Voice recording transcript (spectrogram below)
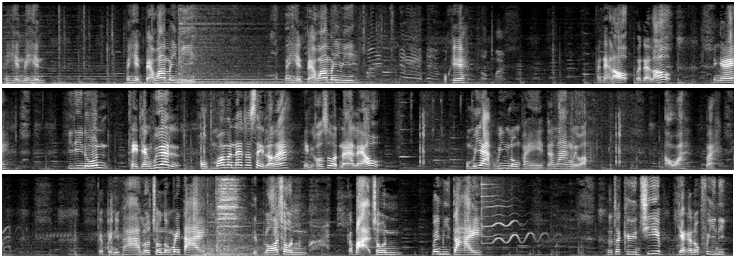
ไม่เห็นไม่เห็น ไม่เห็นแปลว่าไม่มี ไม่เห็นแปลว่าไม่มี โอเคไปไหนแล้วไปไหนแล้วยังไงพิธีนู้นเสร็จยังเพื่อน ผมว่ามันน่าจะเสร็จแล้วนะ เห็นเขาสวดนานแล้ว ผมไม่อยากวิ่งลงไปด้านล่างเลยว่ะ เอาวะ มาเกิดเป็นนิพารถชนต้องไม่ตายสิบล้อชนกระบะชนไม่มีตาย เราจะคืนชีพอย่างกับนกฟีนิกซ์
